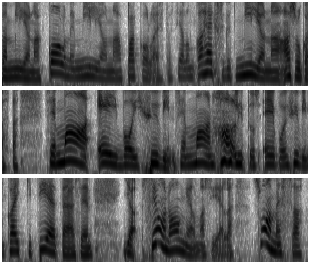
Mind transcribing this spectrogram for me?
2,7 miljoonaa, 3 miljoonaa pakolaista. Siellä on 80 miljoonaa asukasta. Se maa ei voi hyvin, sen maan hallitus ei voi hyvin. Kaikki tietää sen ja se on ongelma siellä. Suomessa –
